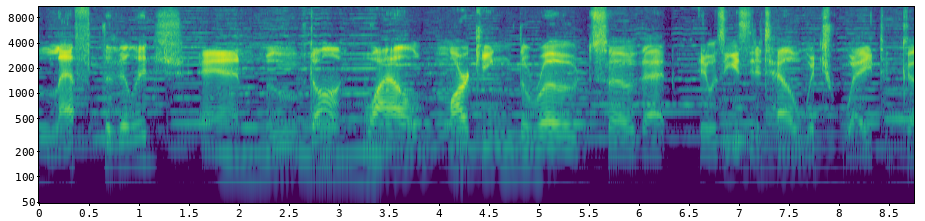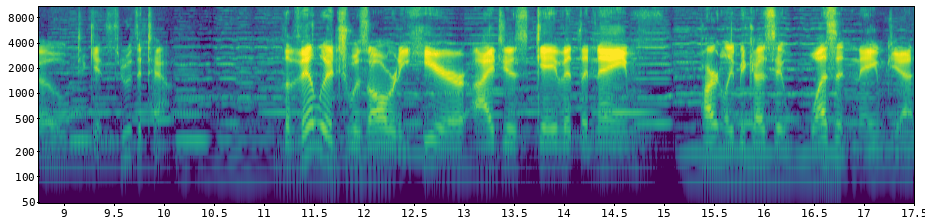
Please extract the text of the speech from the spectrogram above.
left the village and moved on while marking the road so that it was easy to tell which way to go to get through the town. The village was already here, I just gave it the name, partly because it wasn't named yet.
